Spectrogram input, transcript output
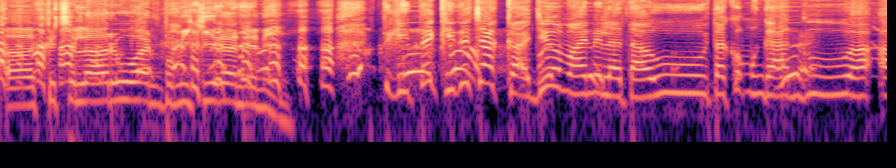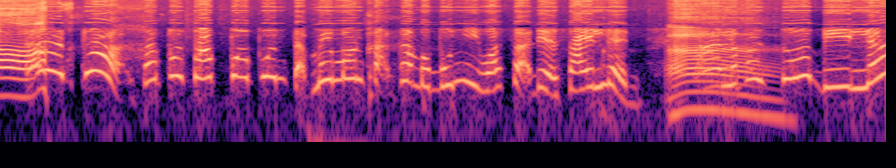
uh, kecelaruan pemikiran dia ni. Kita kita cakap je manalah tahu takut mengganggu. Ah, ah. Tak tak Siapa-siapa pun tak Memang takkan berbunyi WhatsApp dia Silent Ah. ah. Lepas tu Bila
